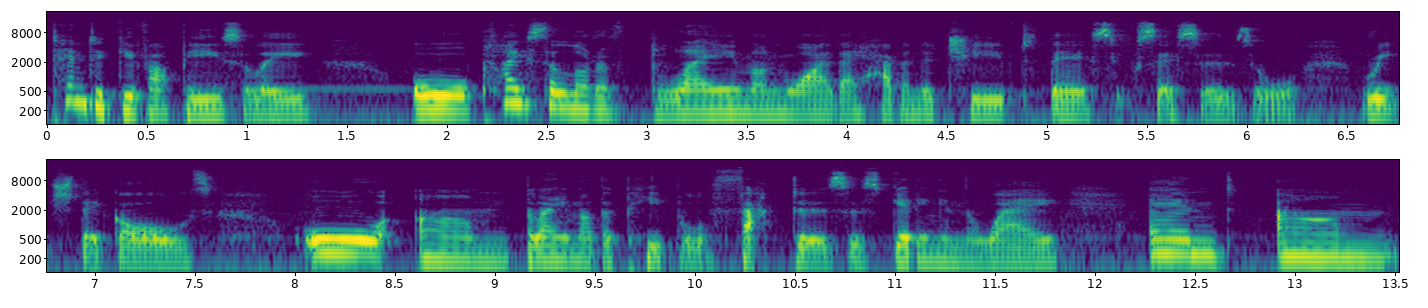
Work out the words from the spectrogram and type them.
tend to give up easily or place a lot of blame on why they haven't achieved their successes or reached their goals, or um, blame other people or factors as getting in the way, and um,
